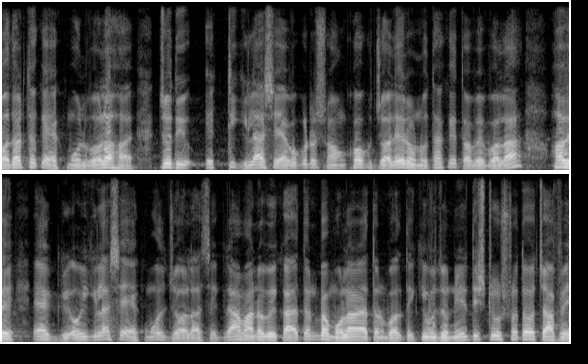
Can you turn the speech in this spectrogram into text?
পদার্থকে এক মোল বলা হয়। যদি একটি গ্লাসে অ্যাভোগাড্রো সংখ্যক জলের অণু থাকে, তবে বলা হবে এক ওই গ্লাসে এক মোল জল আছে। গ্রাম আণবিক আয়তন বা মোলার আয়তন বলতে কি বুঝো? নির্দিষ্ট উষ্ণতা ও চাপে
